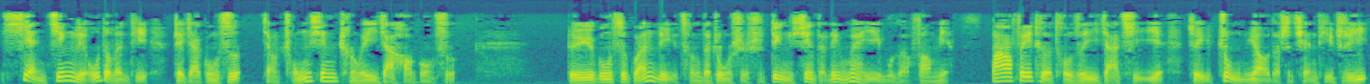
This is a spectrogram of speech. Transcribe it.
现金流的问题，这家公司将重新成为一家好公司。对于公司管理层的重视是定性的另外一个方面。巴菲特投资一家企业最重要的是前提之一，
